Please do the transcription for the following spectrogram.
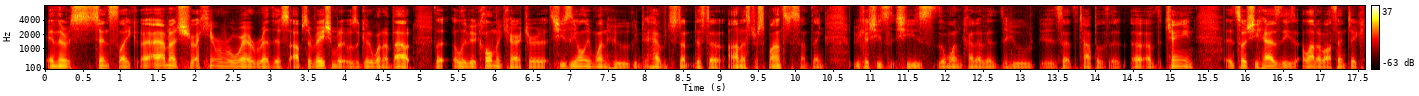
in the sense like I, I'm not sure I can't remember where I read this observation, but it was a good one about the Olivia Colman character. She's the only one who could have just just an honest response to something, because she's she's the one kind of who is at the top of the uh, of the chain, and so she has these a lot of authentic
